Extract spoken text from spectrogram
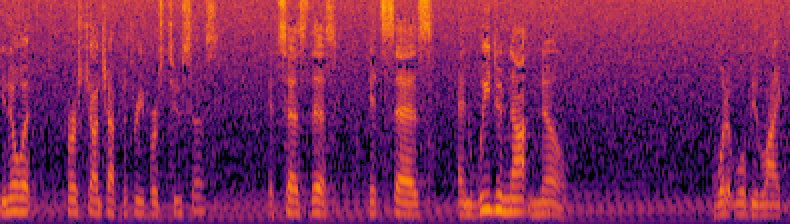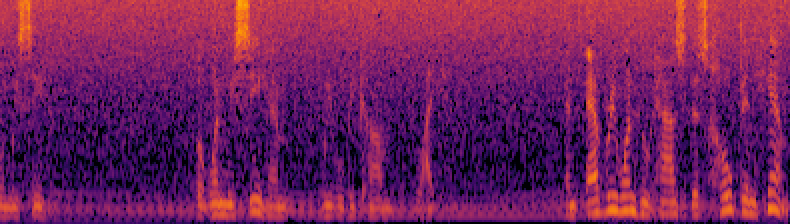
You know what 1 John chapter 3, verse 2 says? It says this. It says, And we do not know what it will be like when we see him. But when we see him, we will become like him. And everyone who has this hope in him,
